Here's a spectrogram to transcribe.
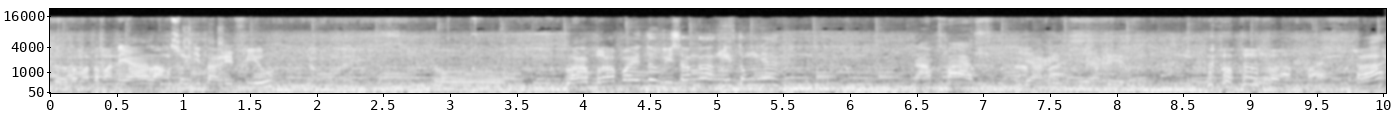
Tuh teman-teman ya, langsung kita review. Tuh. Lar berapa itu? Bisa nggak ngitungnya? Rampas. Biarin, biarin. Hah?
